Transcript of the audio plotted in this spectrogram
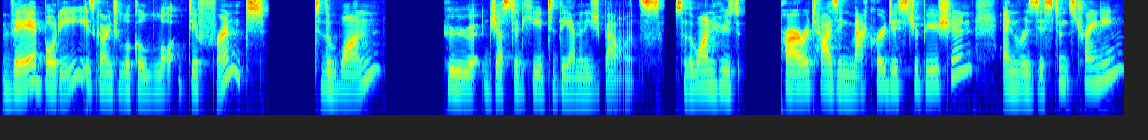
their body is going to look a lot different to the one who just adhered to the energy balance. So the one who's prioritizing macro distribution and resistance training,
